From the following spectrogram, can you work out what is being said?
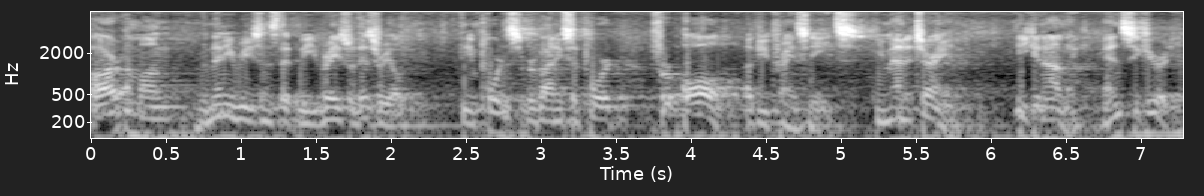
are among the many reasons that we raise with Israel the importance of providing support for all of Ukraine's needs humanitarian, economic, and security.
